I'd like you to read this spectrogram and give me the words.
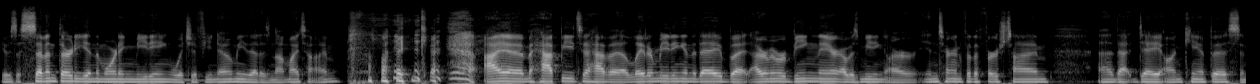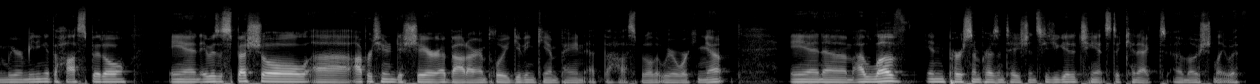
it was a 7:30 in the morning meeting, which if you know me, that is not my time. like I am happy to have a later meeting in the day, but I remember being there. I was meeting our intern for the first time uh, that day on campus, and we were meeting at the hospital. And it was a special uh, opportunity to share about our employee giving campaign at the hospital that we were working at. And um, I love in-person presentations because you get a chance to connect emotionally with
